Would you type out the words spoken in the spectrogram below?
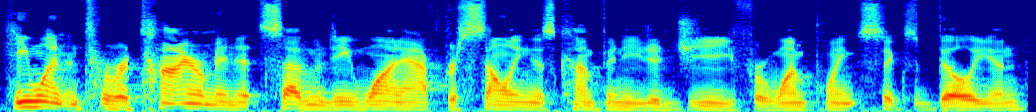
He went into retirement at 71 after selling his company to GE for 1.6 billion.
